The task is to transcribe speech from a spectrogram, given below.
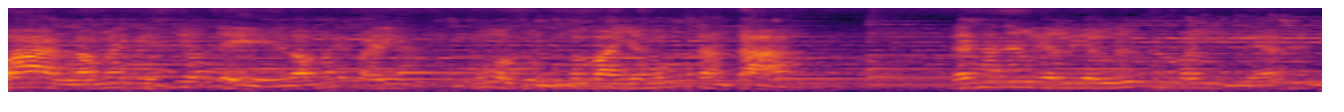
บ้านเราไม่ไปเที่ยวเตะเราไม่ไปมั่วสุมกับใบายมุกต่างๆ และถ้านักเรียนเรียนลึกขึ้นไปอีกแล้วเนี่ย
